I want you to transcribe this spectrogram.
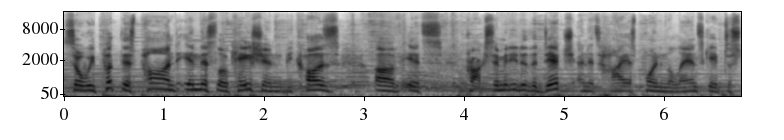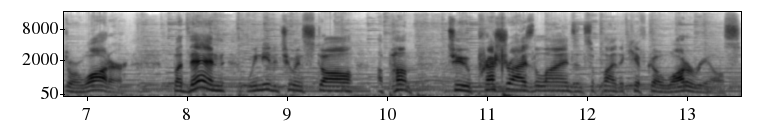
So we put this pond in this location because of its proximity to the ditch and its highest point in the landscape to store water. But then we needed to install a pump to pressurize the lines and supply the KIFCO water reels.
